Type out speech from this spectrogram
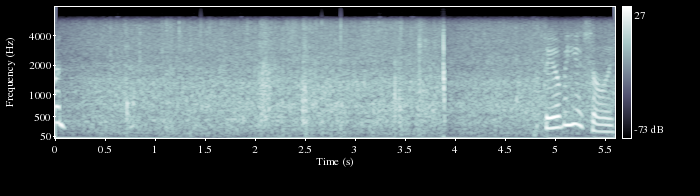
Cameron? Stay over here, silly.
